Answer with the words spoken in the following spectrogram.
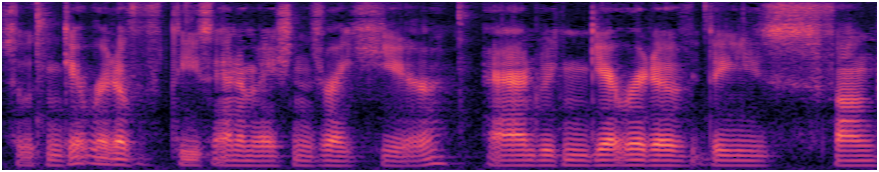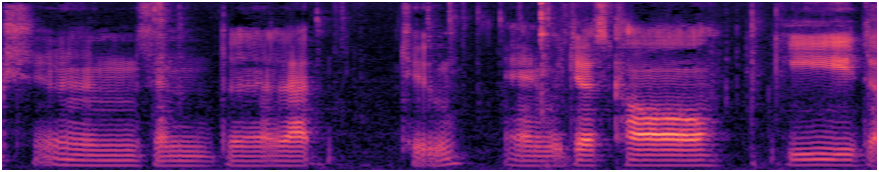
So we can get rid of these animations right here, and we can get rid of these functions and that too. And we just call e.load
